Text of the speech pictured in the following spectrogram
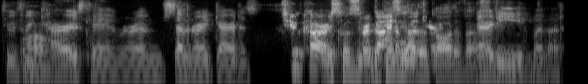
two or three Wow. cars came around seven or eight Gardas. Two cars Because, for a guy because in he a had a wheelchair. guard vest. Nardi, my bad.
